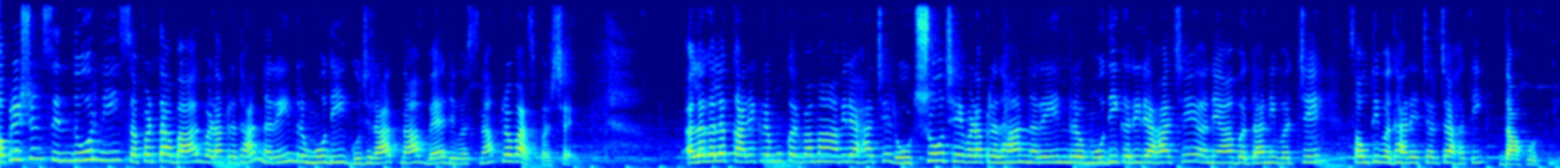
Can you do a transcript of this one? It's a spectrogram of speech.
ઓપરેશન સિંદૂરની સફળતા બાદ વડાપ્રધાન નરેન્દ્ર મોદી ગુજરાતના બે દિવસના પ્રવાસ પર છે. અલગ અલગ કાર્યક્રમો કરવામાં આવી રહ્યા છે. રોડ શો છે વડાપ્રધાન નરેન્દ્ર મોદી કરી રહ્યા છે અને આ બધાની વચ્ચે સૌથી વધારે ચર્ચા હતી દાહોદની.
